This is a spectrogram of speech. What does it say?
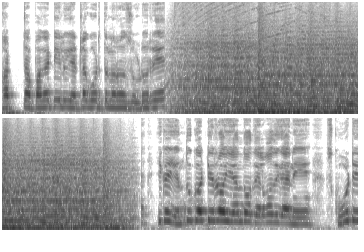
పట్ట పగటీలు ఎట్లా కొడుతున్నారో చూడుర్రే. ఇక ఎందుకు కొట్టిర్రో ఏందో తెలియదు కానీ స్కూటీ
